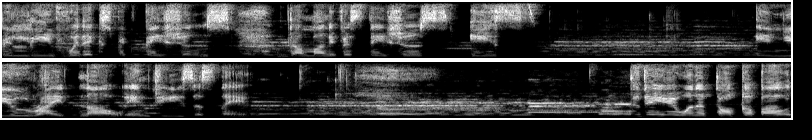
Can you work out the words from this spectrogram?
believe with expectations, the manifestations is in you right now in Jesus' name. Today I want to talk about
